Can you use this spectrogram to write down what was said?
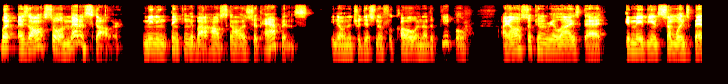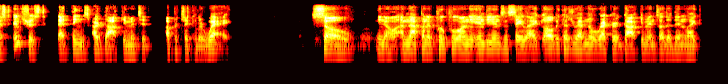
but as also a meta scholar, meaning thinking about how scholarship happens, you know, in the tradition of Foucault and other people, I also can realize that it may be in someone's best interest that things are documented a particular way. So, you know, I'm not going to poo poo on the Indians and say, like, oh, because you have no record documents other than like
